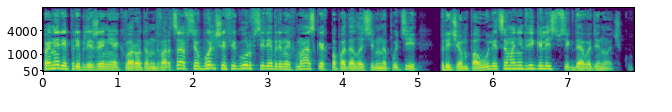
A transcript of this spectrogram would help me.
По мере приближения к воротам дворца все больше фигур в серебряных масках попадалось им на пути, причем по улицам они двигались всегда в одиночку.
